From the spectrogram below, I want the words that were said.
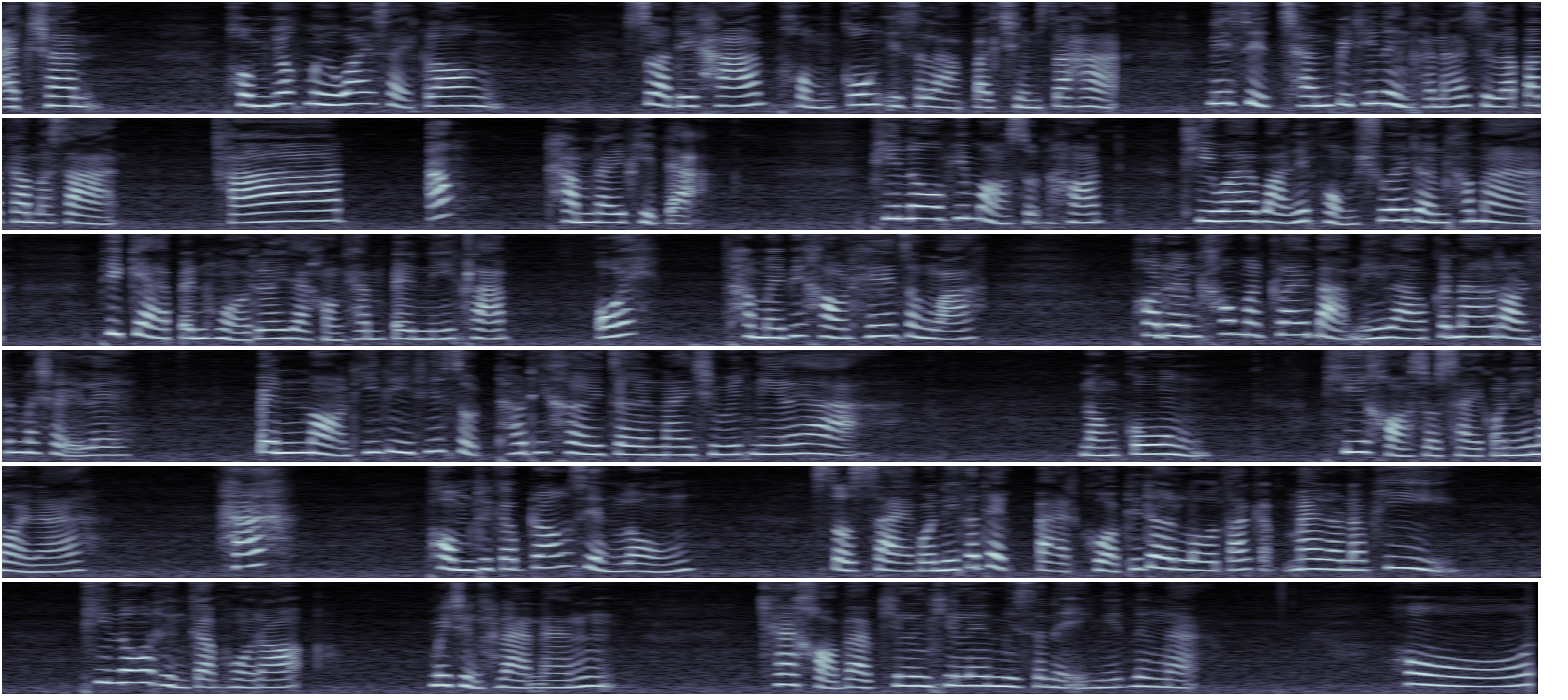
แอคชั่น ผมยกมือไหว้ใส่กล้อง สวัสดีครับ ผมกุ้งอิสระปัดชิมสหะ นิสิตชั้นปีที่หนึ่งคณะศิลปกรรมศาสตร์ครับเอ้าทำไรผิดอะพี่โน่พี่หมอสุดฮอต ที่ไหว้วานให้ผมช่วยเดินเข้ามา พี่แกเป็นหัวเรือใหญ่ของแคมเปญนี้ครับ โอ๊ยทำไมพี่เขาเท่จังวะ พอเดินเข้ามาใกล้แบบนี้แล้วก็น่าร้อนขึ้นมาเฉยเลย เป็นหมอที่ดีที่สุดเท่าที่เคยเจอในชีวิตนี้เลยอะน้องกุ้ง พี่ขอสดใสกว่านี้หน่อยนะ ฮะ ผมถึงกับร้องเสียงหลง สดใสกว่านี้ก็เด็กแปดขวบที่เดินโลตัสกับแม่แล้วนะพี่ พี่โน่ถึงกับหัวเราะ ไม่ถึงขนาดนั้น แค่ขอแบบคิดเล่นคิดเล่นมีเสน่ห์อีกนิดนึงน่ะ โห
